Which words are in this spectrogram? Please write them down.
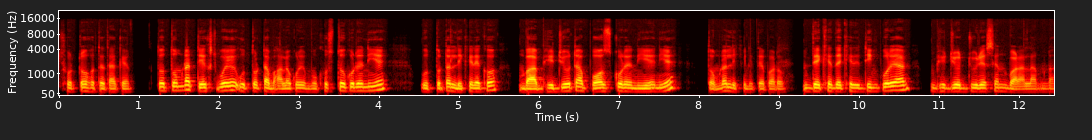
ছোট হতে থাকে। তো তোমরা টেক্সট বইয়ে উত্তরটা ভালো করে মুখস্থ করে নিয়ে উত্তরটা লিখে রেখো বা ভিডিওটা পজ করে নিয়ে নিয়ে তোমরা লিখে নিতে পারো। দেখে দেখে রিডিং পড়ে আর ভিডিওর ডিউরেশন বাড়ালাম না।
